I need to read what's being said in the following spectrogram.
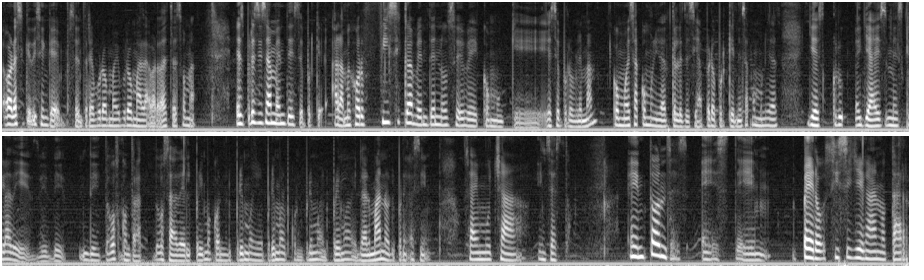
ahora sí que dicen que pues, entre broma y broma la verdad se asoma. Es precisamente ese, porque a lo mejor físicamente no se ve como que ese problema, como esa comunidad que les decía, pero porque en esa comunidad ya es ya es mezcla de, de, de, todos contra, o sea, del primo con el primo y el primo con el primo, el primo, el hermano, el primo, así. O sea, hay mucha incesto. Entonces, este pero sí se llega a notar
